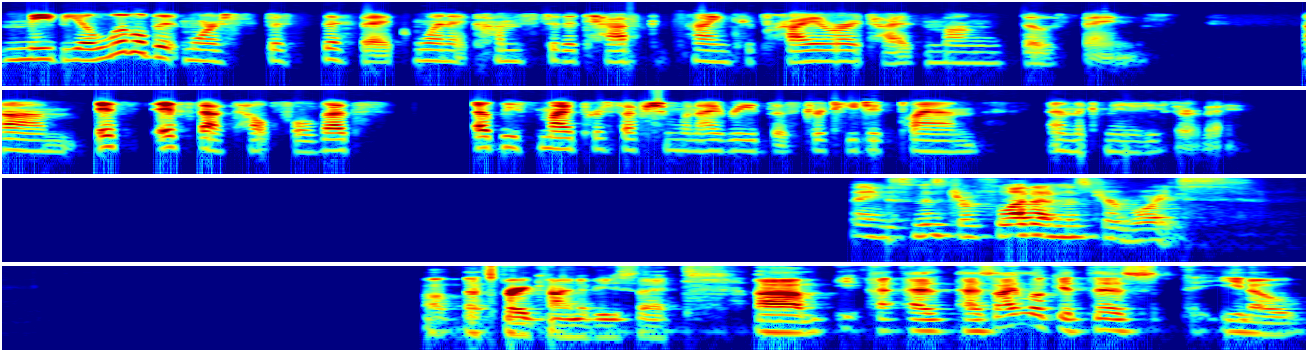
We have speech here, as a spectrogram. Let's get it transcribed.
maybe a little bit more specific when it comes to the task of trying to prioritize among those things. Um, if, if that's helpful, that's at least my perception when I read the strategic plan and the community survey. Thanks, Mr. Flood and Mr. Voice. Oh, that's very kind of you to say. Um, as, as I look at this, you know,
